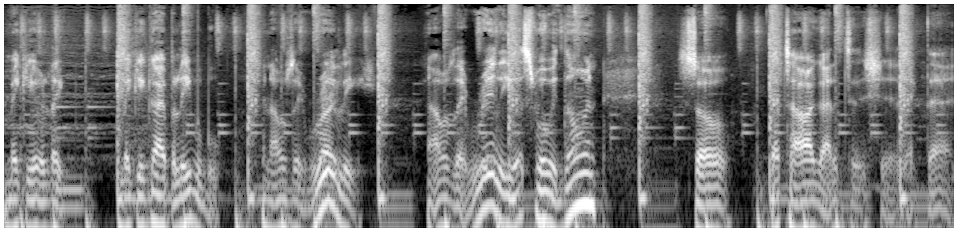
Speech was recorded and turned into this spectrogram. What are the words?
make it like make your guy believable. And I was like, really? I was like, really? That's what we're doing. So that's how I got into this shit like that.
